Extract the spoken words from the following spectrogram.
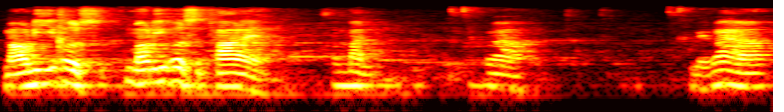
毛利二十，毛利二十趴嘞，上半年，对啊，没卖啊，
